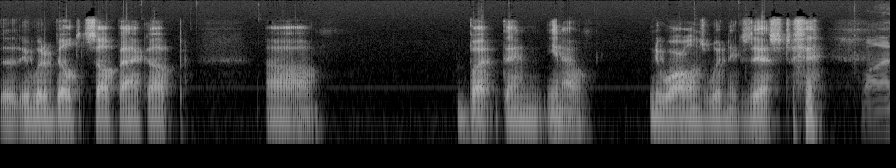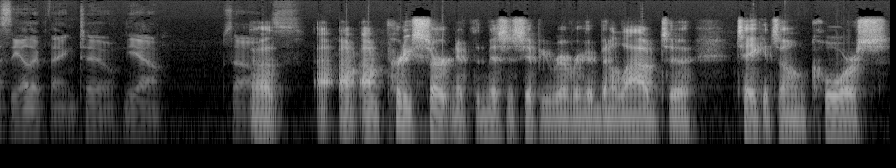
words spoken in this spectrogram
the it would have built itself back up. Uh, but then you know, New Orleans wouldn't exist. well, that's the other thing too. Yeah. So. Uh, I, I'm- pretty certain if the Mississippi River had been allowed to take its own course,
